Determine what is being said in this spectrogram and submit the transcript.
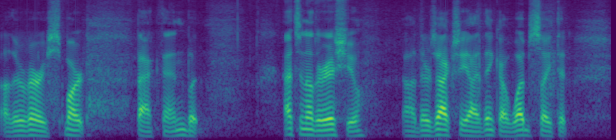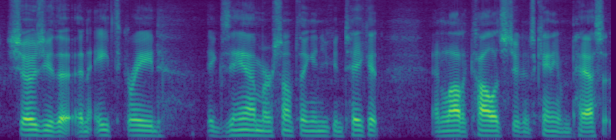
Uh, they were very smart back then, but that's another issue. Uh, there's actually, I think, a website that shows you that an eighth grade exam or something and you can take it and a lot of college students can't even pass it.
